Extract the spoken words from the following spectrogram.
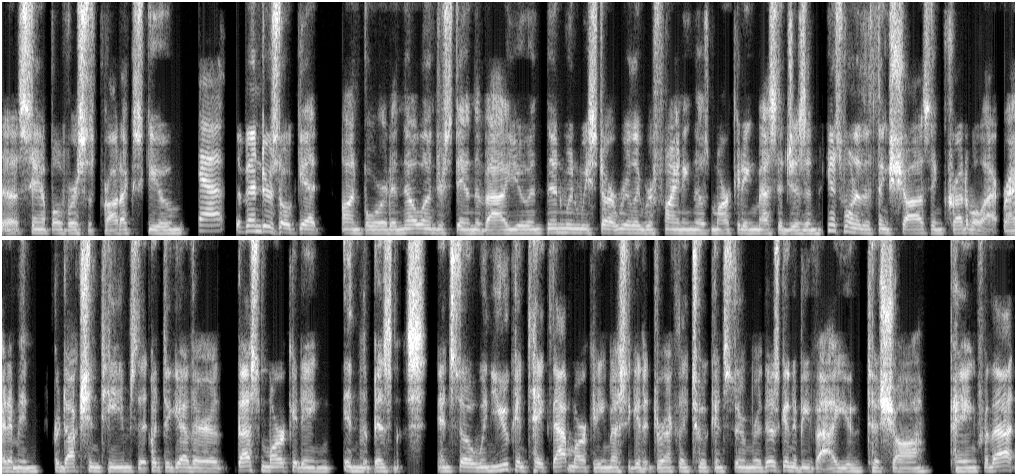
uh, sample versus product SKU, yeah, the vendors will get on board and they'll understand the value. And then when we start really refining those marketing messages, and it's one of the things Shaw's incredible at, right? I mean, production teams that put together best marketing in the business. And so when you can take that marketing message, and get it directly to a consumer, there's going to be value to Shaw paying for that.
